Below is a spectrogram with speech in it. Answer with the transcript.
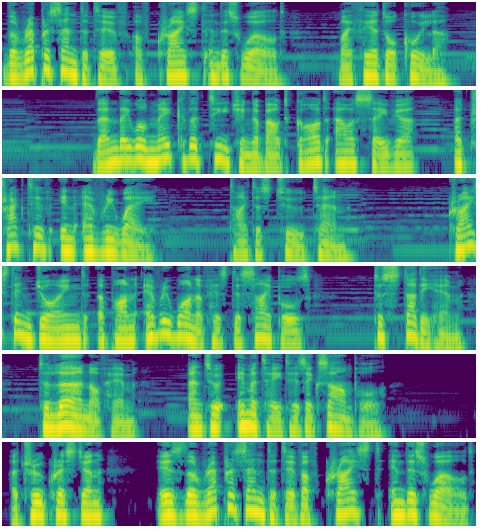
The Representative of Christ in This World by Theodore Cuyler. Then they will make the teaching about God our Saviour attractive in every way. Titus 2:10. Christ enjoined upon every one of his disciples to study him, to learn of him, and to imitate his example. A true Christian is the representative of Christ in this world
